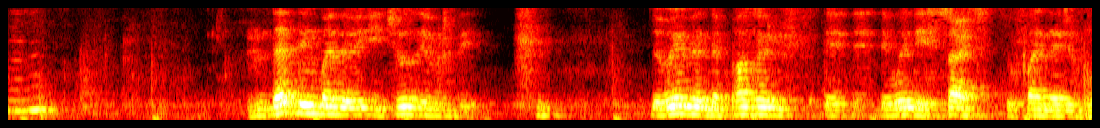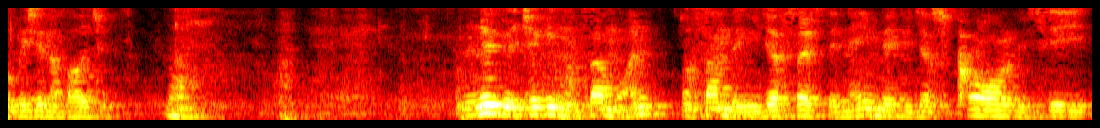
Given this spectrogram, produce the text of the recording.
Mm-hmm. That thing, by the way, it shows everything. the way when the person, the, the, the way they search to find that information about you. Yeah. You know, if you're checking on someone or something, you just search the name, then you just scroll, you see.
